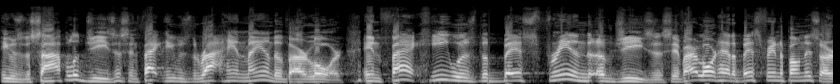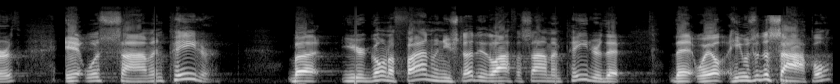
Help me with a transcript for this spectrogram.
he was a disciple of Jesus. In fact, he was the right hand man of our Lord. In fact, he was the best friend of Jesus. If our Lord had a best friend upon this earth, it was Simon Peter. But you're going to find when you study the life of Simon Peter that, that, well, he was a disciple.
